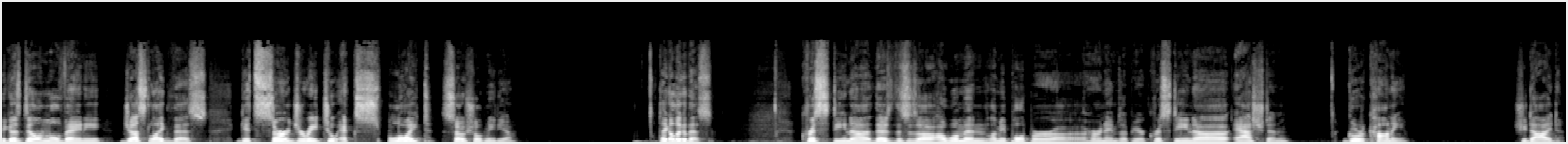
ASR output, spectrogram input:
Because Dylan Mulvaney, just like this, gets surgery to exploit social media. Take a look at this. Christina, there's this is a, a woman. Let me pull up her uh, her names up here. Christina Ashten Gourkani. She died.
